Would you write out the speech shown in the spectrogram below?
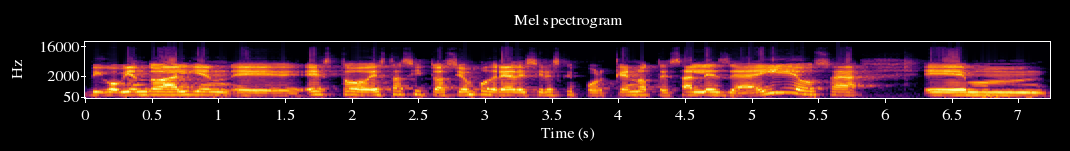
digo, viendo a alguien eh, esto, esta situación, podría decir es que ¿por qué no te sales de ahí? O sea, em,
